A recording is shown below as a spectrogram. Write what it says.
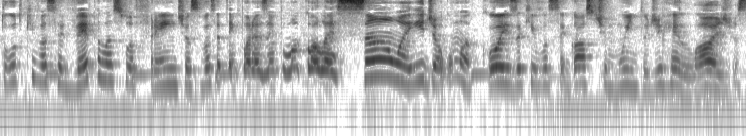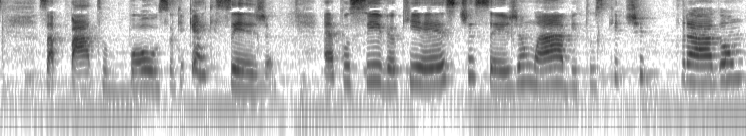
tudo que você vê pela sua frente, ou se você tem, por exemplo, uma coleção aí de alguma coisa que você goste muito, de relógios, sapato, bolsa, o que quer que seja, é possível que estes sejam hábitos que te tragam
